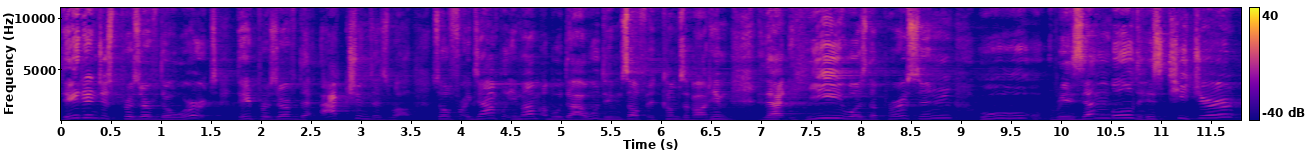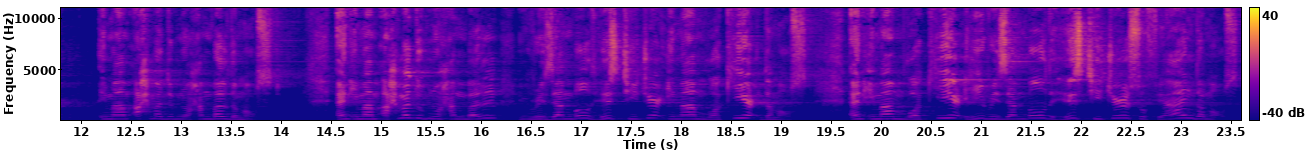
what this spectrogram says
They didn't just preserve the words, they preserved the actions as well. So, for example, Imam Abu Dawood himself, it comes about him that he was the person who resembled his teacher, Imam Ahmad ibn Hanbal, the most. And Imam Ahmad ibn Hanbal resembled his teacher, Imam Waqir, the most. And Imam Waqir, he resembled his teacher, Sufyan, the most.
